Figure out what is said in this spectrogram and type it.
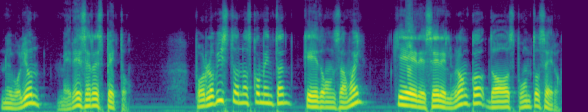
Nuevo León merece respeto. Por lo visto nos comentan que don Samuel quiere ser el Bronco 2.0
